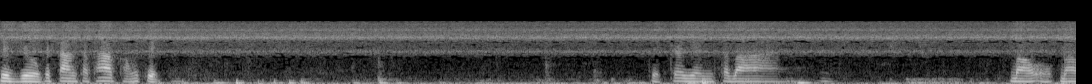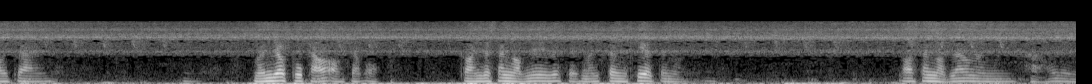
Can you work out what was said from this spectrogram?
จิตอยู่ก็ตามสภาพของจิต จิตก็เย็นสบาย เบาอกเบาใจ เหมือนยกภูเขาออกจากอก ก่อนจะสงบนี่รู้สึกมันตึงเครียดไปหมดพอสงบแล้วมันหายเลย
